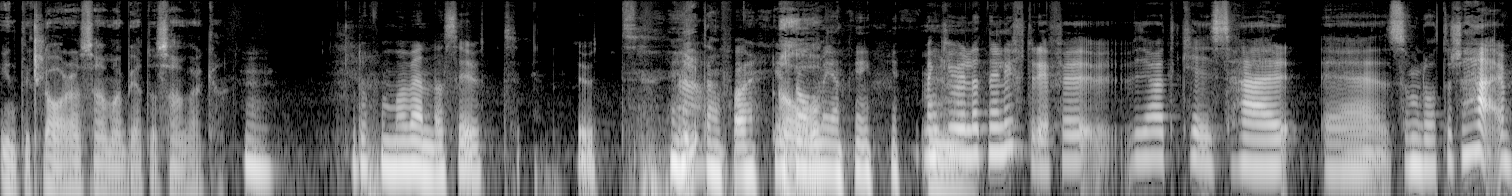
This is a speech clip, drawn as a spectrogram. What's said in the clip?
inte klarar samarbete och samverkan. Och då får man vända sig ut, ut utanför i Ja. någon mening. Men kul att ni lyfter det, för vi har ett case här eh, som låter så här.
